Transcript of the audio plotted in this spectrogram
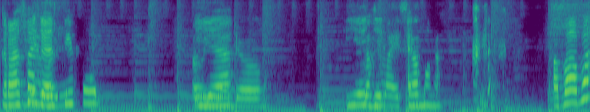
Kerasa iya, gak sih? Oh, iya. iya dong. Iya love jadi myself. emang apa apa?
